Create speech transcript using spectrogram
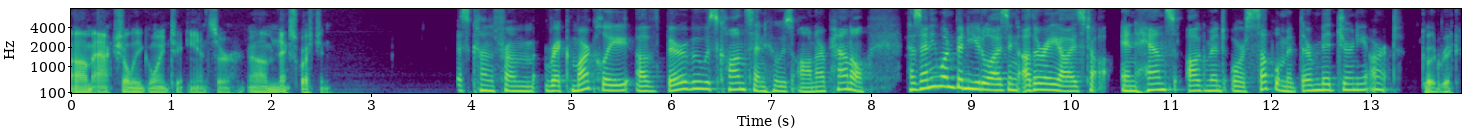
um, actually going to answer. Um, next question. This comes from Rick Markley of Baraboo, Wisconsin, who is on our panel. Has anyone been utilizing other AIs to enhance, augment, or supplement their Midjourney art? Go ahead, Rick.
